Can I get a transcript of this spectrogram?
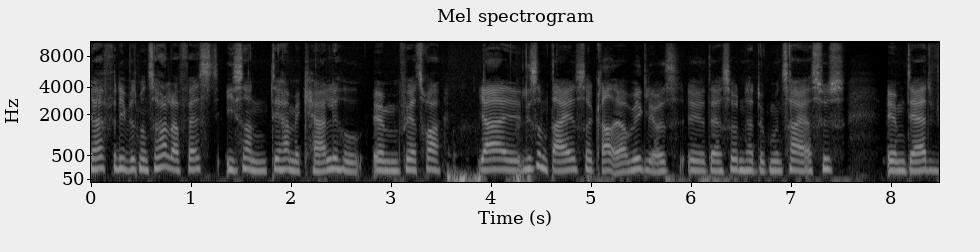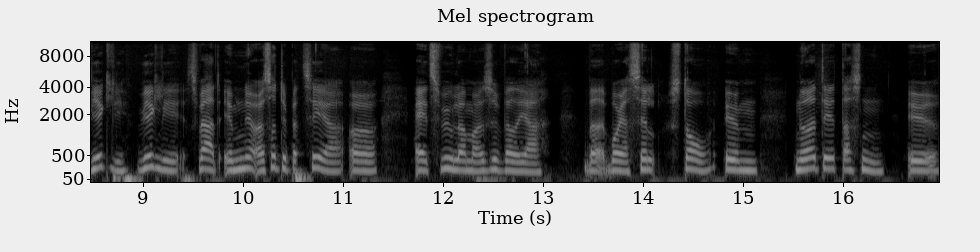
Ja, fordi hvis man så holder fast i sådan det her med kærlighed, øhm, for jeg tror, jeg øh, ligesom dig, så græd jeg virkelig også, øh, da jeg så den her dokumentar. Jeg synes, øhm, det er et virkelig, virkelig svært emne også at debattere, og er i tvivl om også, hvad jeg, hvad, hvor jeg selv står. Øhm, noget af det, der sådan, øh,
